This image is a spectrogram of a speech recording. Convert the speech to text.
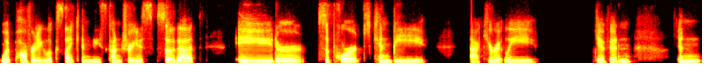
what poverty looks like in these countries so that aid or support can be accurately given. And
